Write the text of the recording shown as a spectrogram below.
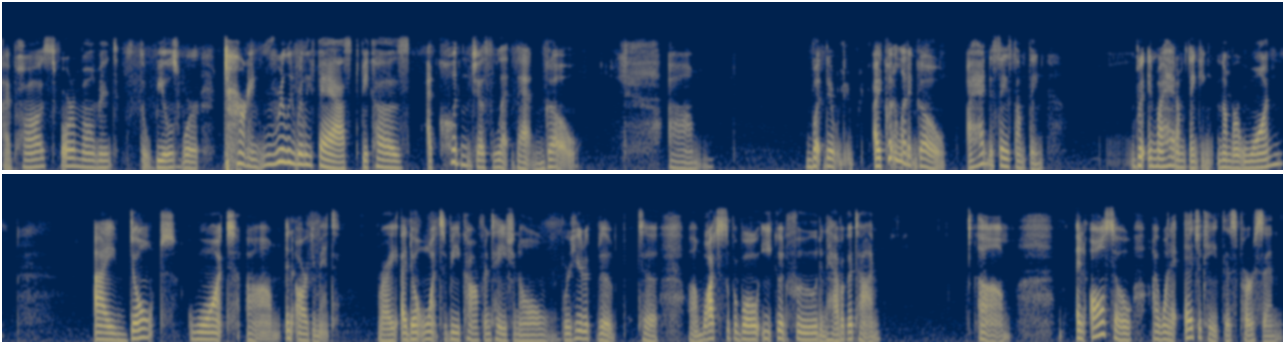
I paused for a moment. The wheels were turning really, really fast because I couldn't just let that go. Um, but there, I couldn't let it go. I had to say something. But in my head, I'm thinking number one, I don't want um, an argument, right? I don't want to be confrontational. We're here to to, to um, watch Super Bowl, eat good food, and have a good time. Um, and also, I want to educate this person,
